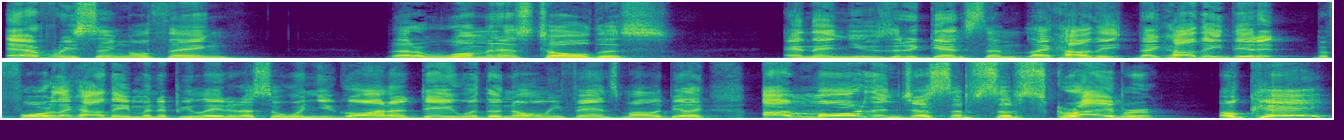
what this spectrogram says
every single thing that a woman has told us and then use it against them like how they like how they did it before like how they manipulated us so when you go on a date with an onlyfans model be like i'm more than just a subscriber okay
